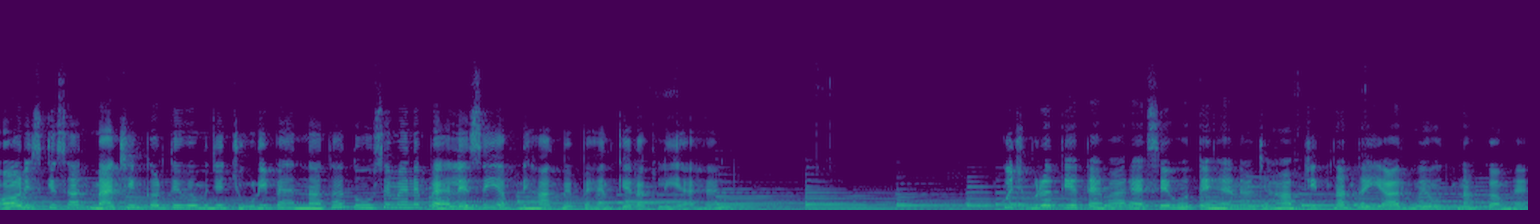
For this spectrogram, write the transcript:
और इसके साथ मैचिंग करते हुए मुझे चूड़ी पहनना था तो उसे मैंने पहले से ही अपने हाथ में पहन के रख लिया है। कुछ व्रत या त्यौहार ऐसे होते हैं ना, जहाँ आप जितना तैयार हुए उतना कम है।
